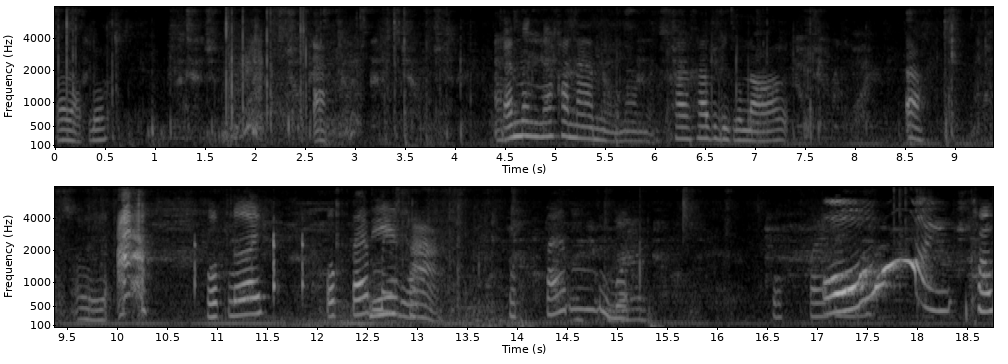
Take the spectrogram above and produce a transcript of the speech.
ตลับเนาะแป๊บนึงนะคะนานหน่อยนานหน่อยเข้าเข้าไปดูกับน้อง อะเอออะพกเลยพกเต็มนี่เลยค่ะพกเต็มไปหมดพกเต็มโอ้ยขอบ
